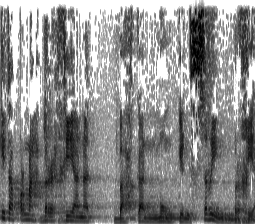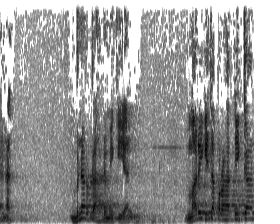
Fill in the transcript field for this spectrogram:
kita pernah berkhianat, bahkan mungkin sering berkhianat. Benarkah demikian? Mari kita perhatikan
